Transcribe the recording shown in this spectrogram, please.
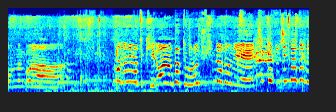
없는 거야? 하나님한테 기도하면 다 들어주신다더니, 지켜주신다더니.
